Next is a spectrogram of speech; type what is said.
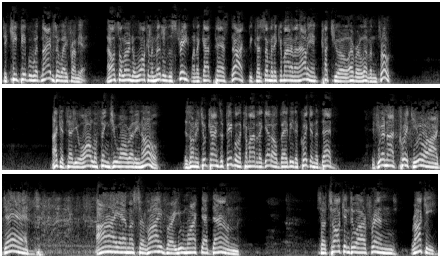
to keep people with knives away from you. I also learned to walk in the middle of the street when it got past dark because somebody come out of an alley and cut your ever-living throat. I could tell you all the things you already know. There's only two kinds of people that come out of the ghetto, baby, the quick and the dead. If you're not quick, you are dead. I am a survivor. You mark that down. So talking to our friend Rocky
